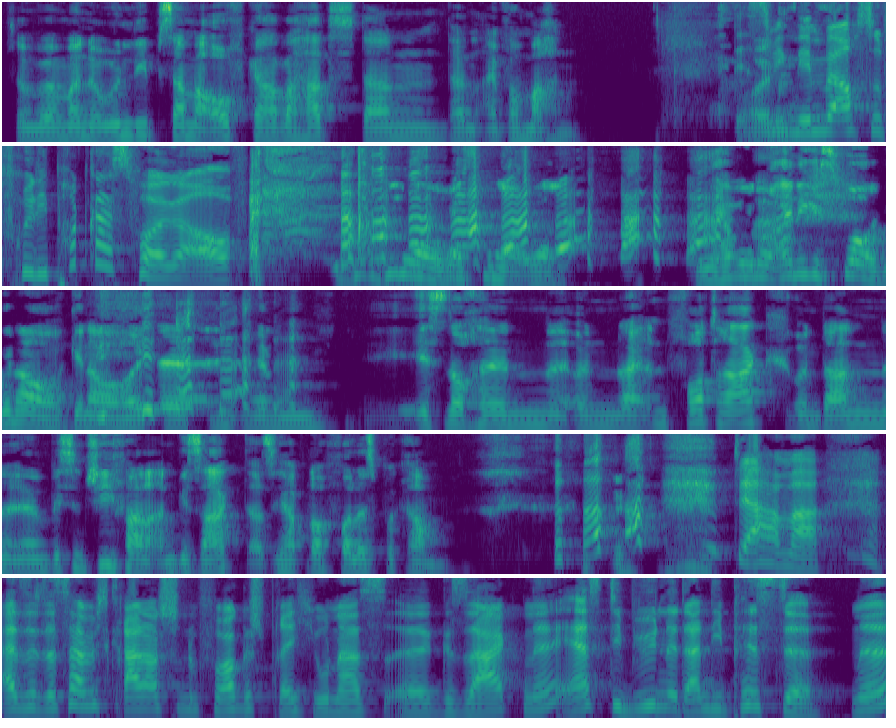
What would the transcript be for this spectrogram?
sondern wenn man eine unliebsame Aufgabe hat, dann, dann einfach machen. Deswegen und, nehmen wir auch so früh die Podcast-Folge auf. genau, ganz genau, ja. Wir haben noch einiges vor, genau, genau. Heute ähm, ist noch ein, ein, ein, Vortrag und dann ein bisschen Skifahren angesagt. Also ich habe noch volles Programm. Der Hammer. Also das habe ich gerade auch schon im Vorgespräch, Jonas, äh, gesagt. Ne? Erst die Bühne, dann die Piste. Ne?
